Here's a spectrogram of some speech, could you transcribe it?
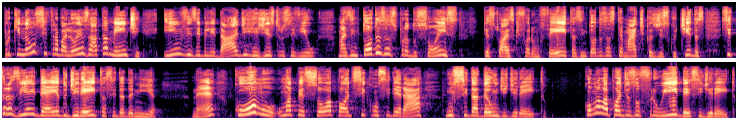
Porque não se trabalhou exatamente invisibilidade e registro civil, mas em todas as produções textuais que foram feitas, em todas as temáticas discutidas, se trazia a ideia do direito à cidadania, né? Como uma pessoa pode se considerar um cidadão de direito? Como ela pode usufruir desse direito?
